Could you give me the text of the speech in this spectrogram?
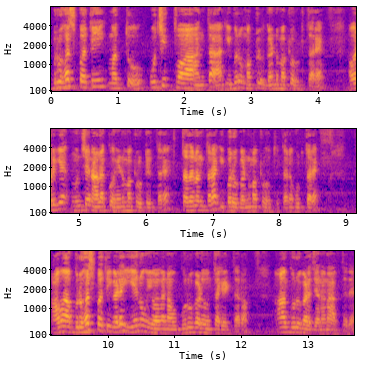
ಬೃಹಸ್ಪತಿ ಮತ್ತು ಉಚಿತ್ವ ಅಂತ ಇಬ್ಬರು ಮಕ್ಕಳು ಗಂಡು ಮಕ್ಕಳು ಹುಟ್ಟುತ್ತಾರೆ. ಅವರಿಗೆ ಮುಂಚೆ ನಾಲ್ಕು ಹೆಣ್ಮಕ್ಳು ಹುಟ್ಟಿರ್ತಾರೆ. ತದನಂತರ ಇಬ್ಬರು ಗಂಡು ಮಕ್ಕಳು ಹುಟ್ಟುತ್ತಾರೆ ಹುಟ್ಟುತ್ತಾರೆ. ಅವ ಬೃಹಸ್ಪತಿಗಳೇ ಏನು ಇವಾಗ ನಾವು ಗುರುಗಳು ಅಂತ ಹೇಳ್ತಾರೋ ಆ ಗುರುಗಳ ಜನನ ಆಗ್ತದೆ.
